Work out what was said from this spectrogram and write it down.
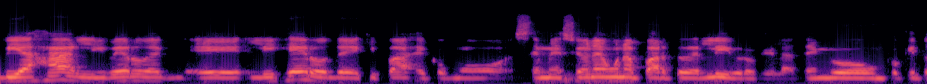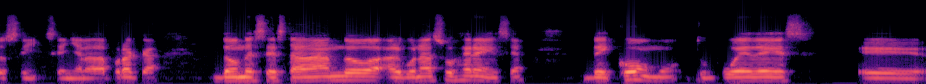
viajar ligero de, eh, ligero de equipaje, como se menciona en una parte del libro, que la tengo un poquito señalada por acá, donde se está dando alguna sugerencia de cómo tú puedes, eh,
